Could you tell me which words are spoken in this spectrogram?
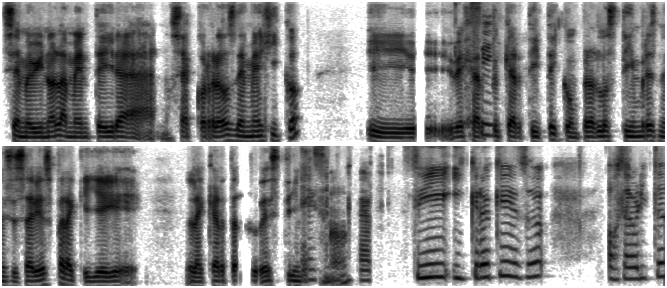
se me vino a la mente ir a, no sé, a Correos de México y, y dejar tu cartita y comprar los timbres necesarios para que llegue la carta a tu destino, ¿no? Sí, y creo que eso O sea, ahorita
